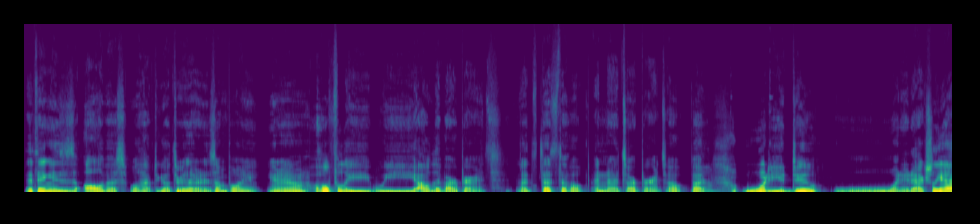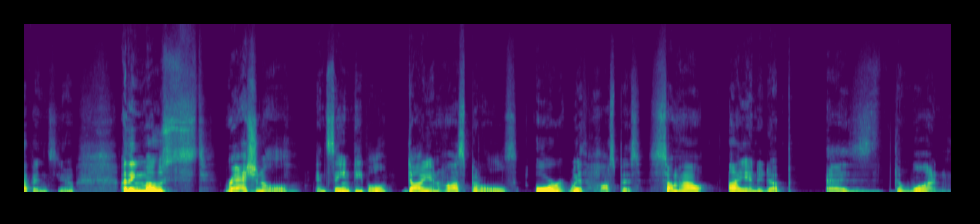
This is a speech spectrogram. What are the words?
the thing is, all of us will have to go through that at some point. You know, hopefully we outlive our parents. That's that's the hope, and that's our parents' hope. But what do you do when it actually happens? You know, I think most rational and sane people die in hospitals or with hospice. Somehow I ended up as the one,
